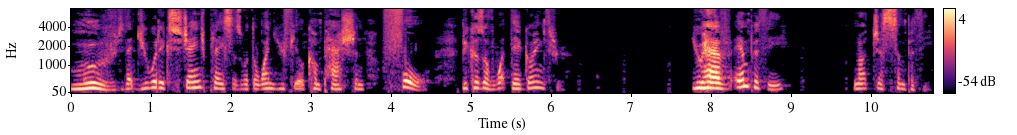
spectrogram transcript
moved that you would exchange places with the one you feel compassion for because of what they're going through. You have empathy, not just sympathy.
